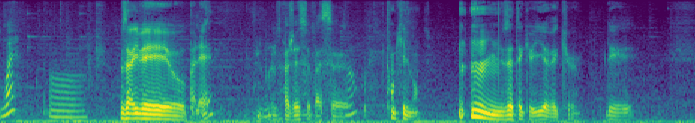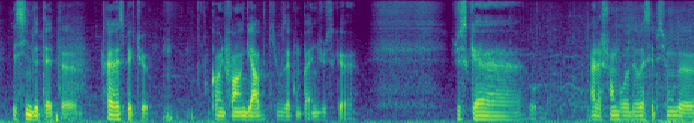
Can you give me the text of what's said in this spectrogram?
Ouais. Euh, Vous arrivez au palais. Le trajet se passe euh, tranquillement. Vous êtes accueillis avec euh, des, signes de tête euh, très respectueux. Encore une fois, un garde qui vous accompagne jusqu'à la chambre de réception de,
